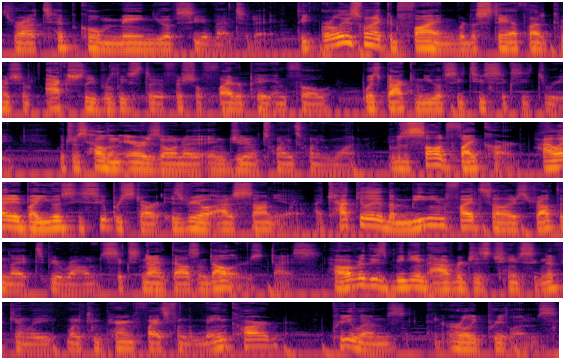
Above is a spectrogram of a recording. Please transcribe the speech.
throughout a typical main UFC event today. The earliest one I could find where the State Athletic Commission actually released the official fighter pay info was back in UFC 263, which was held in Arizona in June of 2021. It was a solid fight card, highlighted by UFC superstar Israel Adesanya. I calculated the median fight salaries throughout the night to be around $69,000. Nice. However, these median averages changed significantly when comparing fights from the main card prelims, and early prelims.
